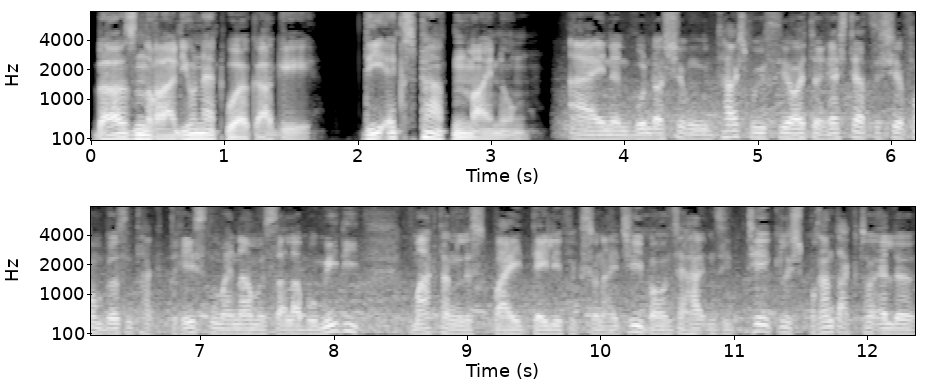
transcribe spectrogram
Börsenradio Network AG. Die Expertenmeinung. Einen wunderschönen guten Tag. Ich begrüße Sie heute recht herzlich hier vom Börsentag Dresden. Mein Name ist Salah Boumidi, Marktanalyst bei Daily Fiction IG. Bei uns erhalten Sie täglich brandaktuelle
